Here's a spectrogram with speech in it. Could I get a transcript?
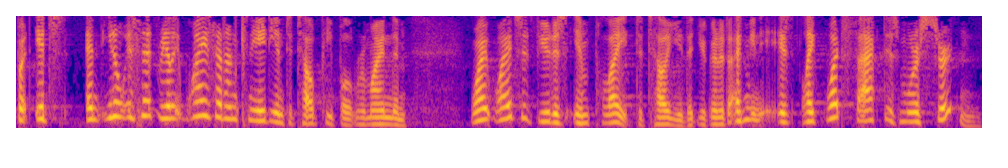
But it's, and you know, isn't that really, why is that un-Canadian to tell people, remind them, Why, why is it viewed as impolite to tell you that you're going to die? I mean, is, like, what fact is more certain?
